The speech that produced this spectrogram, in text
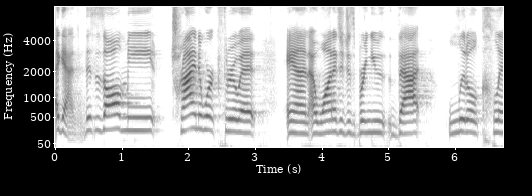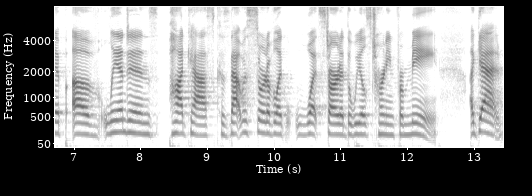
again, this is all me trying to work through it. And I wanted to just bring you that little clip of Landon's podcast because that was sort of like what started the wheels turning for me. Again,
